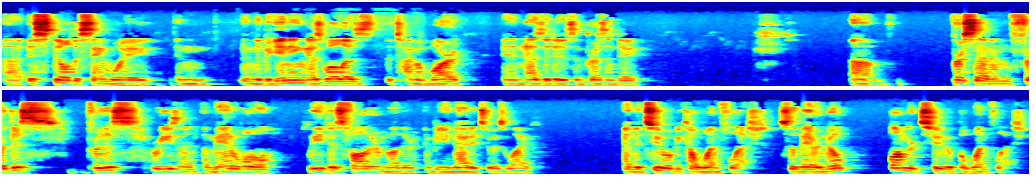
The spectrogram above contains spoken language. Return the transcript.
uh, is still the same way in in the beginning as well as the time of Mark and as it is in present day. Um, verse 7 For this, for this reason, a man will leave his father and mother and be united to his wife, and the two will become one flesh. So they are no longer two, but one flesh.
